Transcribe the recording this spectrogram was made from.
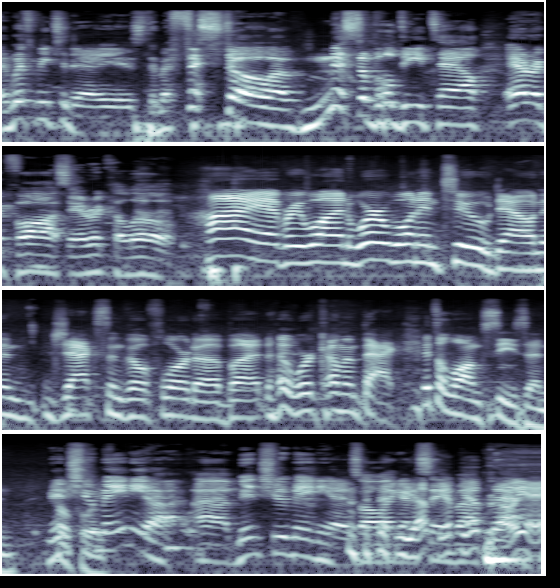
And with me today is the Mephisto of missable detail, Erik Voss. Erik, hello. Hi, everyone. We're one and two down in Jacksonville, Florida, but we're coming back. It's a long season. Minshew. Mania. Uh, Minshew Mania is all I got to Yep, say yep, about yep. that. Oh, yeah,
